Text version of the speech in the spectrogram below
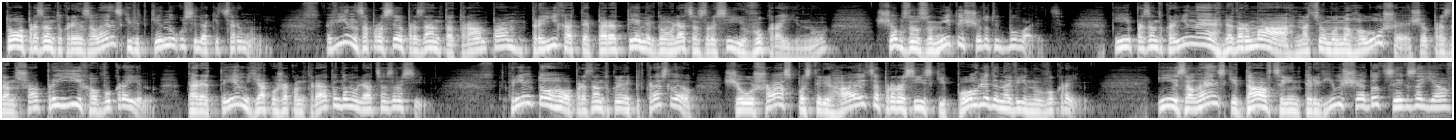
то президент України Зеленський відкинув усілякі церемонії. Він запросив президента Трампа приїхати перед тим, як домовлятися з Росією в Україну, щоб зрозуміти, що тут відбувається. І президент України недарма на цьому наголошує, що президент США приїхав в Україну перед тим, як уже конкретно домовлятися з Росією. Крім того, президент України підкреслив, що у США спостерігаються проросійські погляди на війну в Україні. І Зеленський дав це інтерв'ю ще до цих заяв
